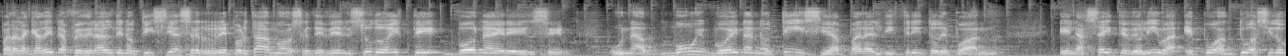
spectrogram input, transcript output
Para la cadena federal de noticias reportamos desde el sudoeste bonaerense una muy buena noticia para el distrito de Poán. El aceite de oliva Epoantú ha sido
